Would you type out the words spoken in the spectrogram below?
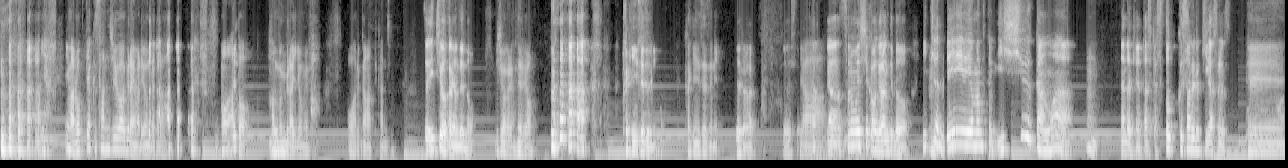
いや、今630話ぐらいまで読んだから、もうあと半分ぐらい読めば 終わるかなって感じ。それ1話から読んでんの？1話から読んでるよ。課金せずに？課金せずに。偉い。いやそれも一緒かわからんけど、一応デイリーで読まなくても1週間は、うん。なんだっけな、確かストックされる気がするんです。へ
